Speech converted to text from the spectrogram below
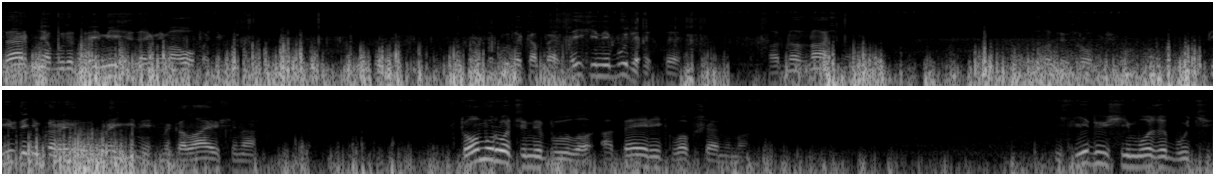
серпня буде 3 місяці, як нема опадів. Це буде капець. Та їх і не буде, це однозначно. Що ти зробиш? Південь України, Миколаївщина. В тому році не було, а цей рік взагалі нема. І слідуючий може бути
